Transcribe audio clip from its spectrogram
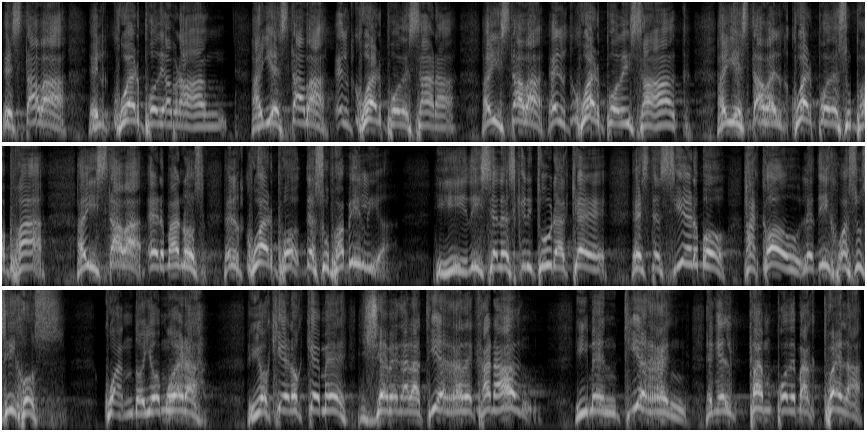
estaba el cuerpo de Abraham, ahí estaba el cuerpo de Sara, ahí estaba el cuerpo de Isaac, ahí estaba el cuerpo de su papá, ahí estaba, hermanos, el cuerpo de su familia. Y dice la escritura que este siervo Jacob le dijo a sus hijos, cuando yo muera, yo quiero que me lleven a la tierra de Canaán y me entierren en el campo de Macpela,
